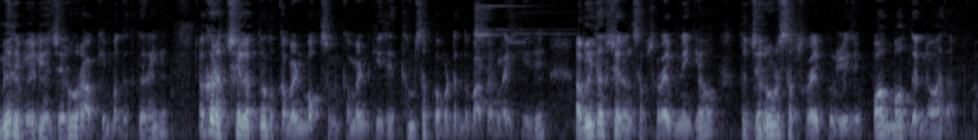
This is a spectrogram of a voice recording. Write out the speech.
मेरे वीडियो ज़रूर आपकी मदद करेंगे। अगर अच्छे लगते हो तो कमेंट बॉक्स में कमेंट कीजिए थम्सअप का बटन दबाकर लाइक कीजिए। अभी तक चैनल सब्सक्राइब नहीं किया हो तो ज़रूर सब्सक्राइब कर लीजिए। बहुत बहुत धन्यवाद आपका।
